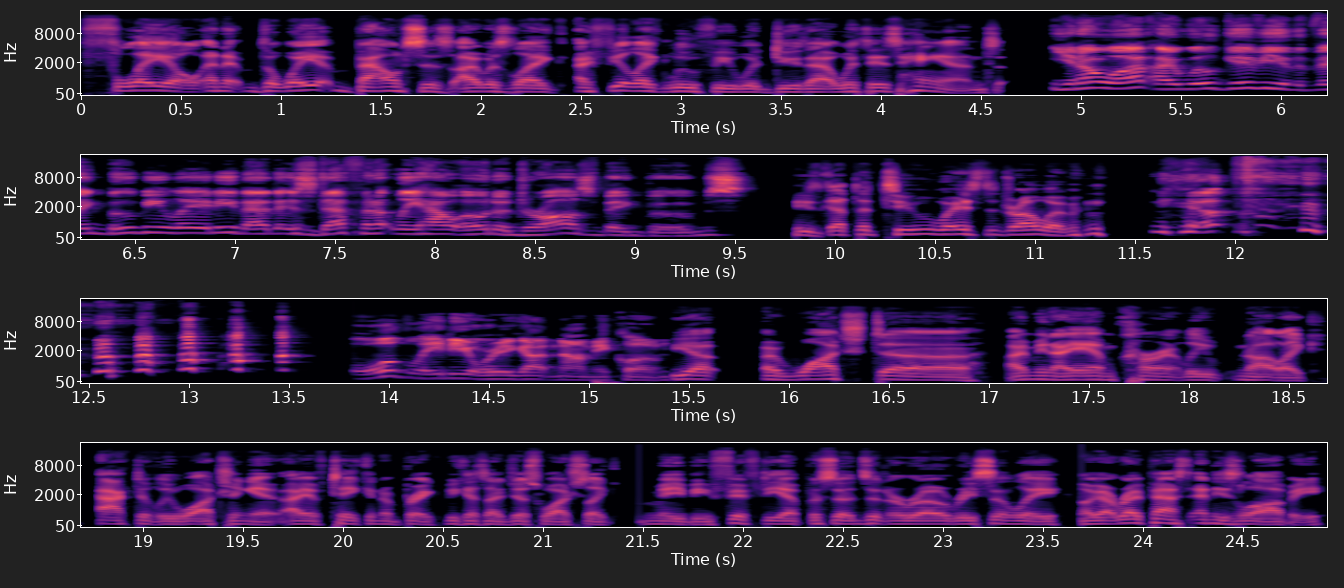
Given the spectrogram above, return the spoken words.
flail, and it, the way it bounces, I was like, I feel like Luffy would do that with his hand. You know what? I will give you the big booby lady. That is definitely how Oda draws big boobs. He's got the two ways to draw women. Yep. Old lady or you got Nami clone? yep. I watched uh I mean I am currently not like actively watching it. I have taken a break because I just watched like maybe 50 episodes in a row recently. I got right past Enies Lobby.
